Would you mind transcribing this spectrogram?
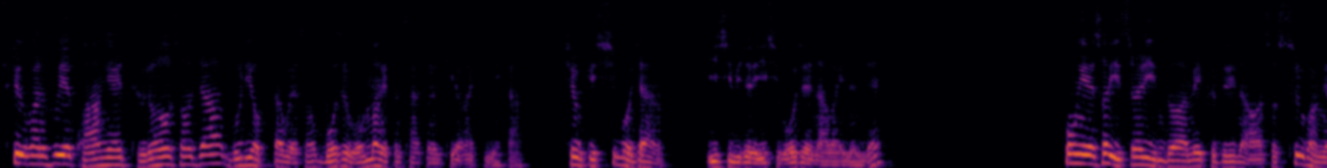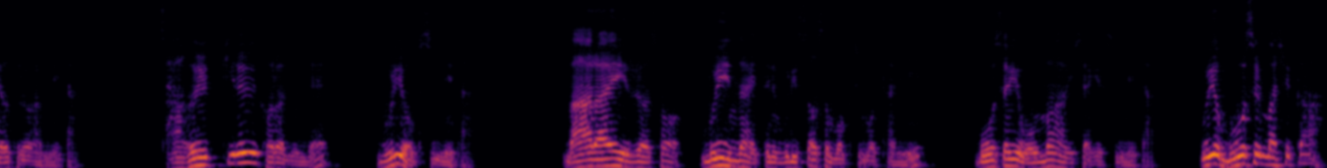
출애굽한 후에 광야에 들어서자 물이 없다고 해서 무엇을 원망했던 사건을 기억하십니까? 출애굽기 15장 22절에 25절에 나와 있는데 홍해에서 이스라엘 인도함에 그들이 나와서 술 광야로 들어갑니다. 사흘 길을 걸었는데 물이 없습니다. 마라에 이르러서 물이 있나 했더니 물이 써서 먹지 못하니 모세에게 원망하기 시작했습니다. 우리가 무엇을 마실까?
